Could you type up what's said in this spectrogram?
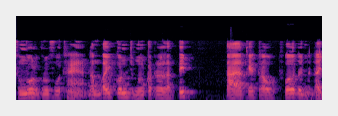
សំណួរលោកគ្រូសួរថាដើម្បីគុណចំនួនកត់ relative តើគេត្រូវធ្វើដូចម្ដេច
